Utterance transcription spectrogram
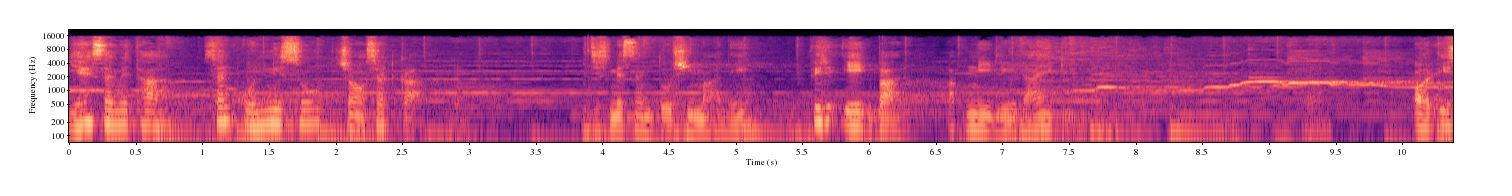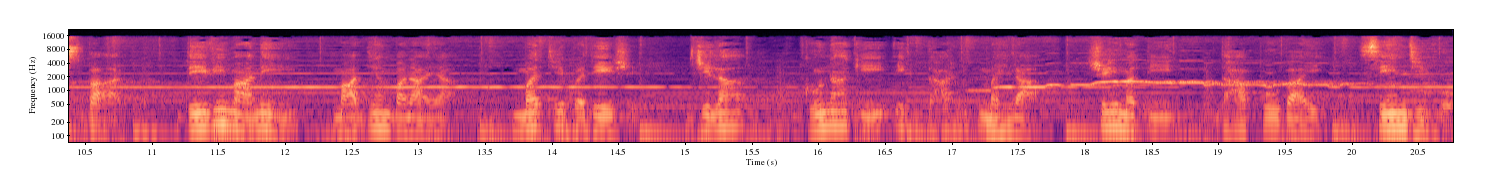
यह समय था सन 1964 का, जिसमें संतोषी माँ ने फिर एक बार अपनी लीलाएँ की। और इस बार देवी माँ ने माध्यम बनाया मध्य प्रदेश जिला गुना की एक धार्मिक महिला, श्रीमती धापूबाई सेन जी को।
